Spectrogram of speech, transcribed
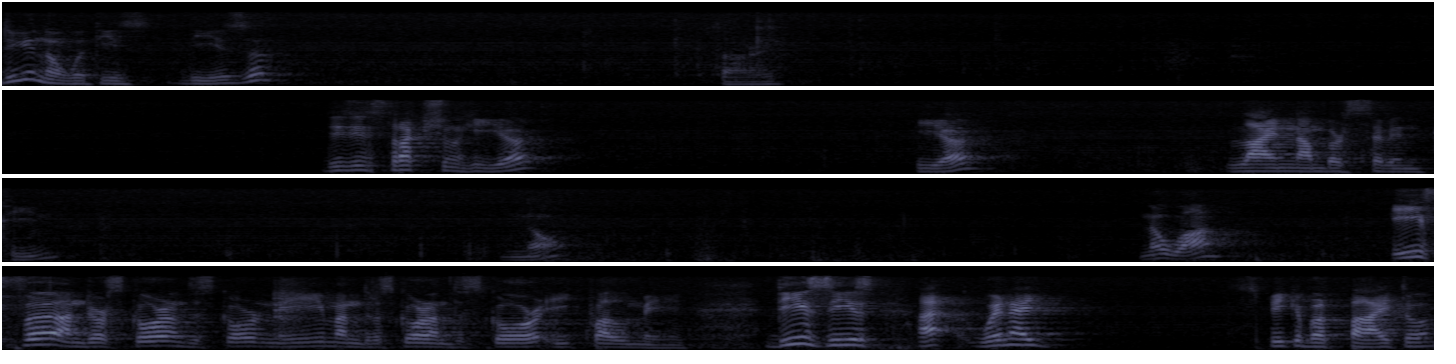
Do you know what is this? Sorry. This instruction here, here, line number 17. No? No one? If uh, underscore underscore name underscore underscore equal main. This is, uh, when I speak about Python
